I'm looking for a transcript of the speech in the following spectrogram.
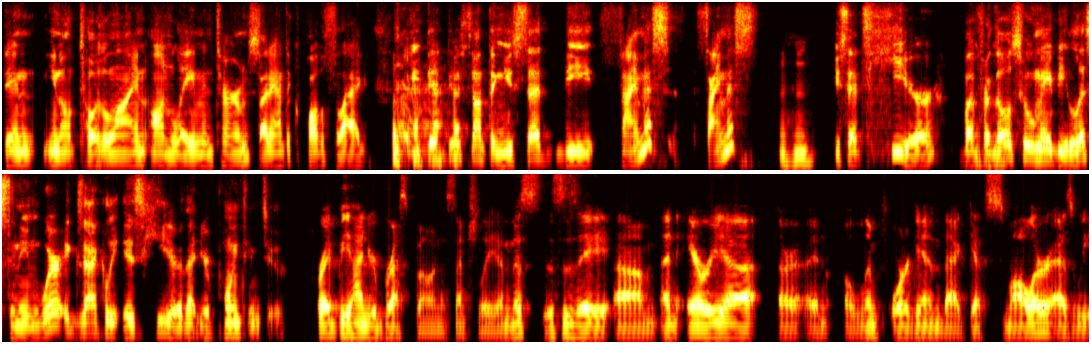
didn't, you know, toe the line on layman terms. So I didn't have to call the flag. But you did do something. You said the thymus, thymus. Mm-hmm. You said it's here, but for Mhm. those who may be listening, where exactly is here that you're pointing to? right behind your breastbone essentially. And this this is a um, an area or an, a lymph organ that gets smaller as we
